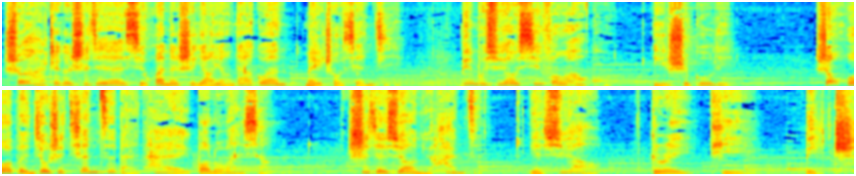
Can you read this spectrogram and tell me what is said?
说啊，这个世界喜欢的是洋洋大观、美丑贤吉，并不需要西风傲骨、一世孤立。生活本就是千姿百态、包罗万象，世界需要女汉子，也需要 Grey Tea Beach。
